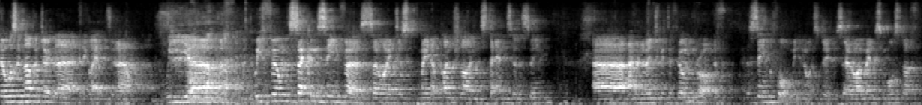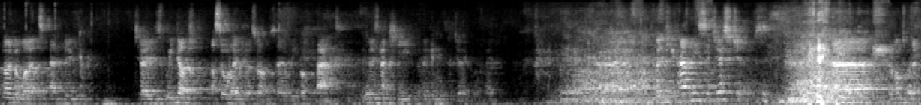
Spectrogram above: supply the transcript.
there was another joke there, and it got edited out. We, uh, we filmed the second scene first, so I just made up punchlines to enter the scene. Uh, and then eventually to film the, the scene before, we didn't know what to do. So I made some more stuff, none of it worked, and Luke we dubbed us all over as well, so we got that. It wasn't actually the beginning the joke. But if you have any suggestions, uh, put them on Twitter.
